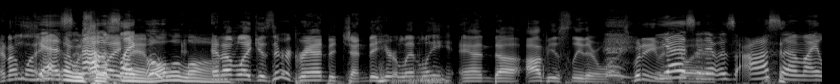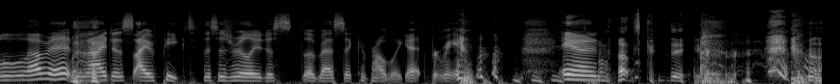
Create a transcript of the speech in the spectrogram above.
and I'm like, Yes, That and was I was like, all along. and I'm like, is there a grand agenda here, Lindley? And uh, obviously there was. But anyway, yes, and it was awesome. I love it, and I just I've peaked. This is really just the best it could probably get for me. and That's good to hear.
